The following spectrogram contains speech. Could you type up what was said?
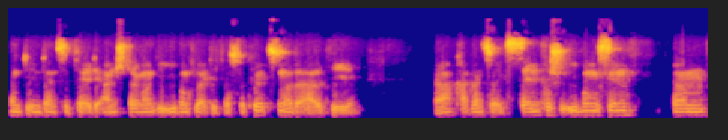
und die Intensität, die Anstrengung, die Übung vielleicht etwas verkürzen oder halt die, ja, gerade wenn es so exzentrische Übungen sind, ähm,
